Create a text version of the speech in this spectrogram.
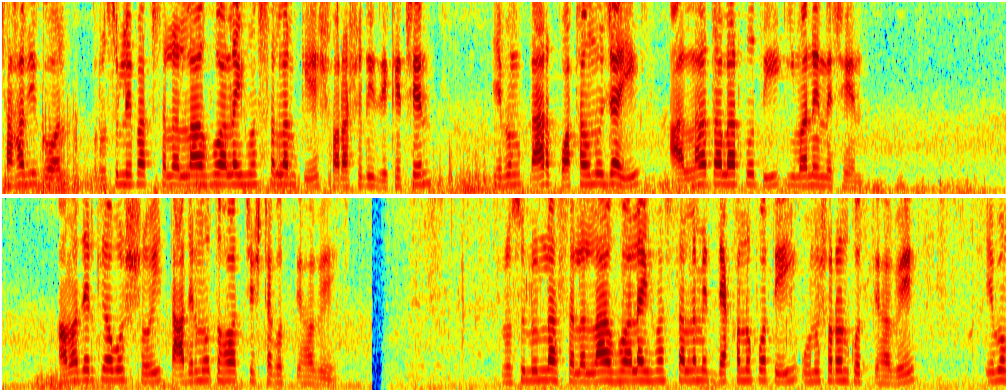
সাহাবিগণ রসুল পাক সাল্লাহু আলাইসাল্লামকে সরাসরি দেখেছেন এবং তার কথা অনুযায়ী আল্লাহ তালার প্রতি ইমান এনেছেন। আমাদেরকে অবশ্যই তাদের মতো হওয়ার চেষ্টা করতে হবে। রসুল্লাহ সাল্লাহু আলাইসাল্লামের দেখানো পথেই অনুসরণ করতে হবে এবং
